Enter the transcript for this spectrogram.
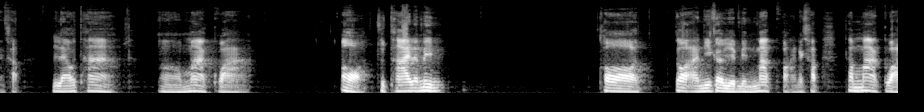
นะครับแล้วถ้าเออมากกว่าอ๋อสุดท้ายแล้วไม่ก็ก็อันนี้ก็จะเป็นมากกว่านะครับถ้ามากกว่า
